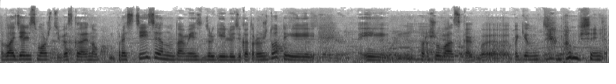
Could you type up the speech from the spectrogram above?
владелец может тебе сказать, ну, простите, но там есть другие люди, которые ждут, и, и прошу вас, как бы, покинуть помещение.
